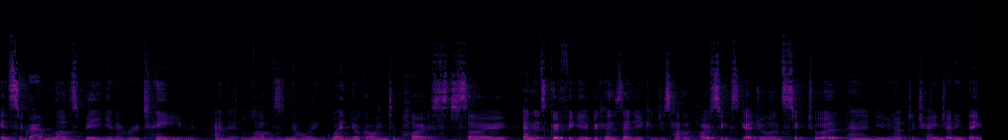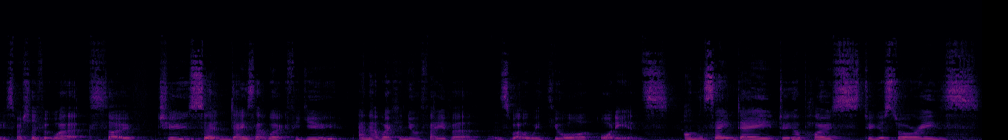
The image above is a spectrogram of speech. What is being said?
Instagram loves being in a routine and it loves knowing when you're going to post. So, and it's good for you because then you can just have a posting schedule and stick to it and you don't have to change anything, especially if it works. So, choose certain days that work for you and that work in your favor as well with your audience. On the same day, do your posts, do your stories,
